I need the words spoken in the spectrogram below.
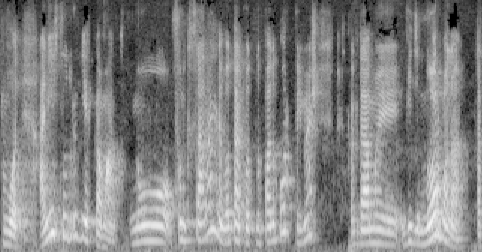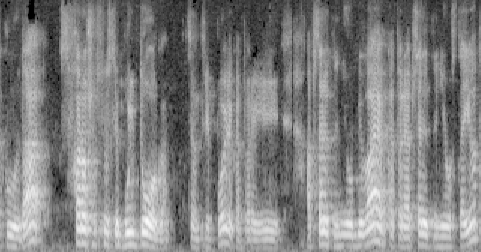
Вот. Они есть и у других команд. Но функционально вот так вот на подбор, понимаешь, когда мы видим Нормана, такую, да, в хорошем смысле бульдога в центре поля, который абсолютно не убиваем, который абсолютно не устает.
